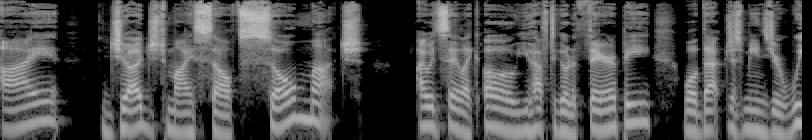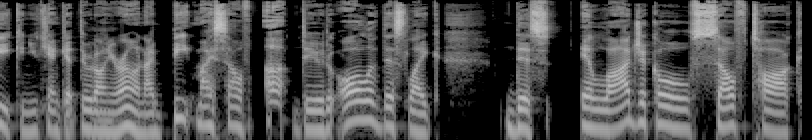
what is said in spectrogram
I judged myself so much. I would say, like, oh, you have to go to therapy. Well, that just means you're weak and you can't get through it on your own. I beat myself up, dude. All of this, like, this illogical self talk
